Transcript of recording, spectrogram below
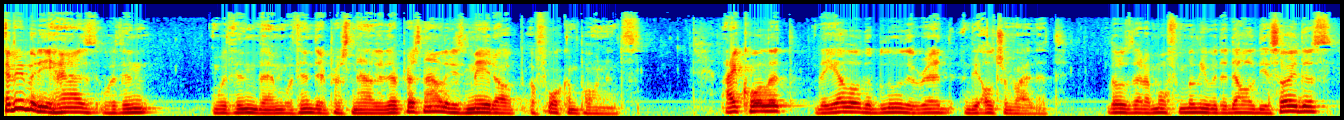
Everybody has within, within them, within their personality, their personality is made up of four components. I call it the yellow, the blue, the red, and the ultraviolet. Those that are more familiar with the Dalad Yasoidus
